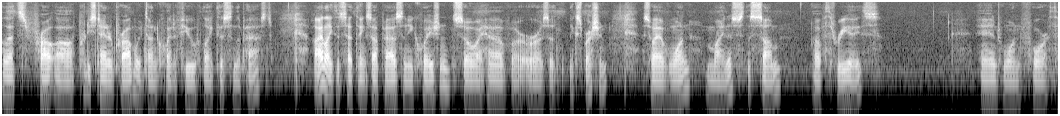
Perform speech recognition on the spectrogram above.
Well, that's a uh, pretty standard problem. We've done quite a few like this in the past. I like to set things up as an equation, so I have, or, or as an expression. So I have 1 minus the sum of 3 eighths and 1 fourth.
